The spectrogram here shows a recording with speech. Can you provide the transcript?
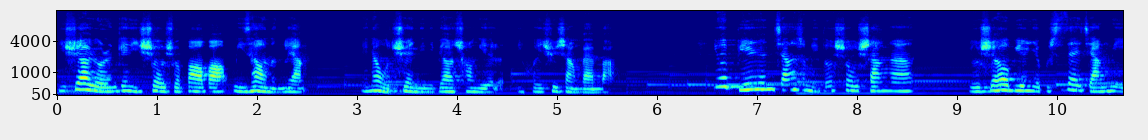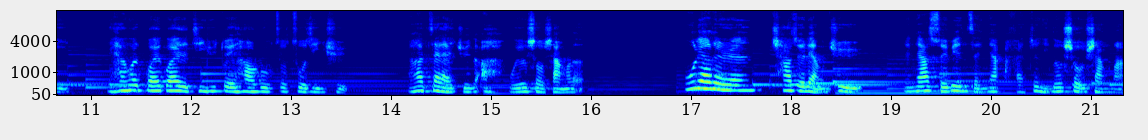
你需要有人给你秀秀抱抱，你才有能量。诶，那我劝你，你不要创业了，你回去上班吧。因为别人讲什么你都受伤啊。有时候别人也不是在讲你，你还会乖乖的进去对号入座坐进去，然后再来觉得啊，我又受伤了。无聊的人插嘴两句，人家随便怎样，反正你都受伤嘛。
